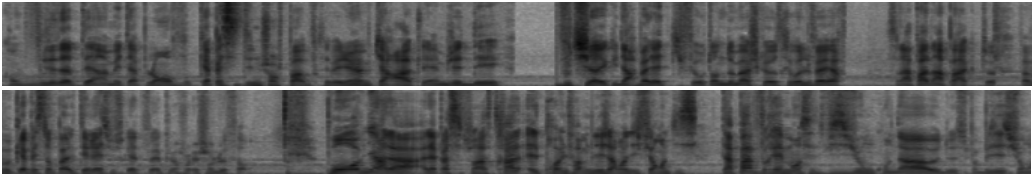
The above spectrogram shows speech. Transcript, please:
quand vous vous adaptez à un métaplan, vos capacités ne changent pas. Vous avez les mêmes caracs, les mêmes jets de dés. Vous tirez avec une arbalète qui fait autant de dommages que votre revolver. Ça n'a pas d'impact. Enfin, vos capacités sont pas altérées, c'est juste qu'elles elles elles changent de forme. Pour en revenir à la, perception astrale, elle prend une forme légèrement différente ici. T'as pas vraiment cette vision qu'on a euh, de superposition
